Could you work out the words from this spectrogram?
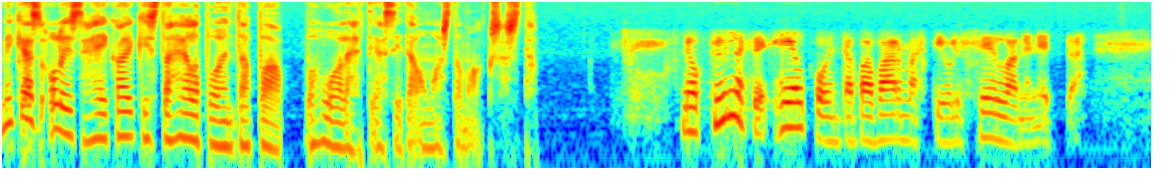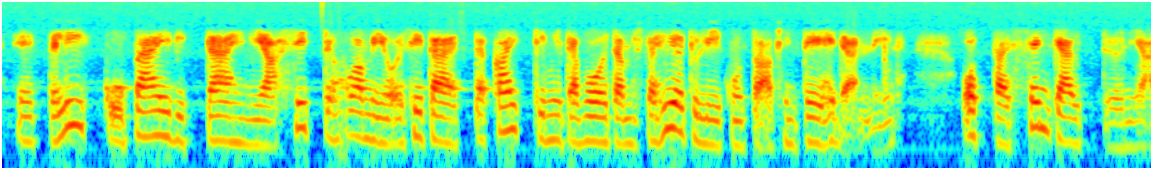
Mikäs olisi hei kaikista helpoin tapa huolehtia siitä omasta maksasta? No kyllä se helpoin tapa varmasti olisi sellainen, että, että liikkuu päivittäin ja sitten huomioi sitä, että kaikki mitä voi tämmöistä hyötyliikuntaakin tehdä, niin ottaisi sen käyttöön ja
